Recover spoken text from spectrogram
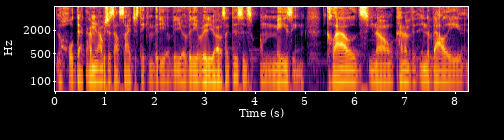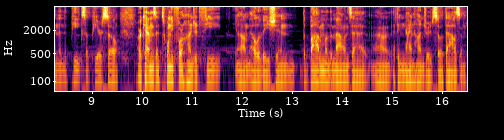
the whole deck. I mean, I was just outside just taking video, video, video, video. I was like, this is amazing. Clouds, you know, kind of in the valley and then the peaks up here. So our cabin's at 2,400 feet um, elevation. The bottom of the mountain's at, uh, I think, 900, so 1,000.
